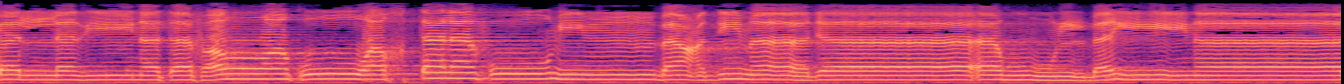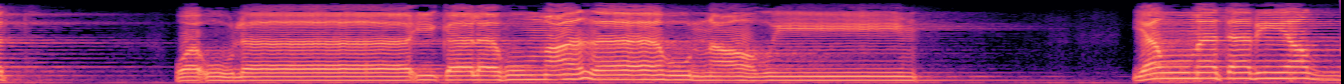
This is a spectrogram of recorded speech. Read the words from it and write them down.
كَالَّذِينَ تَفَرَّقُوا وَاخْتَلَفُوا مِنْ بَعْدِ مَا جَاءَهُمُ الْبَيِّنَاتُ وَأُولَئِكَ لَهُمْ عَذَابٌ عَظِيمٌ. يَوْمَ تَبْيَضُّ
